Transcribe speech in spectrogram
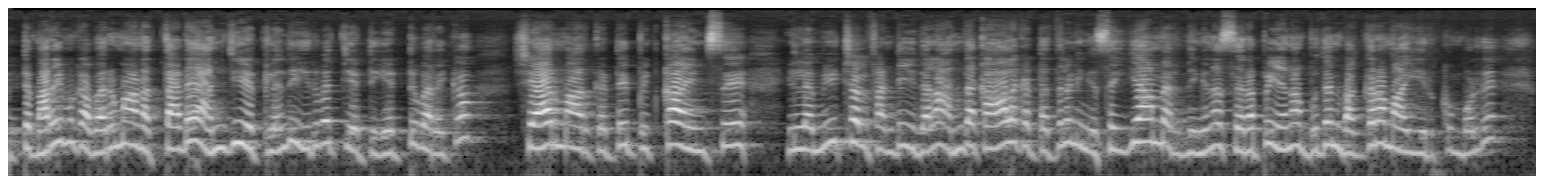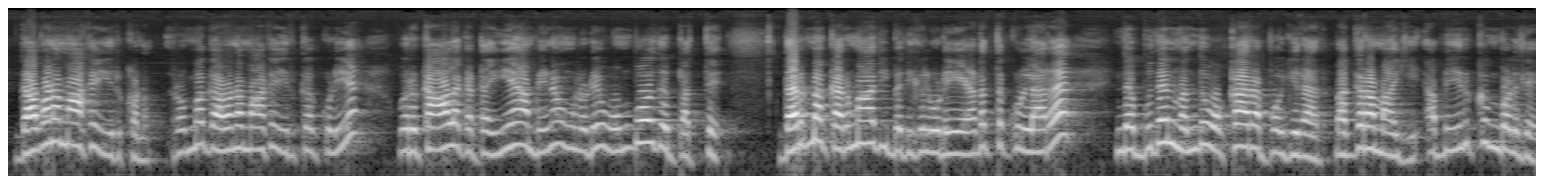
எட்டு மறைமுக வருமான தடை அஞ்சு எட்டுலேருந்து இருபத்தி எட்டு எட்டு வரைக்கும் ஷேர் மார்க்கெட்டு பிட்காயின்ஸு இல்லை மியூச்சுவல் ஃபண்டு இதெல்லாம் அந்த காலகட்டத்தில் நீங்கள் செய்யாமல் இருந்தீங்கன்னா சிறப்பு. ஏன்னா புதன் பக்கரமாகி இருக்கும் பொழுது கவனமாக இருக்கணும். ரொம்ப கவனமாக இருக்கக்கூடிய ஒரு காலகட்டம். ஏன் அப்படின்னா உங்களுடைய ஒம்பது பத்து தர்ம கர்மாதிபதிகளுடைய இடத்துக்குள்ளார இந்த புதன் வந்து உட்கார போகிறார் வக்ரமாகி. அப்படி இருக்கும் பொழுது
